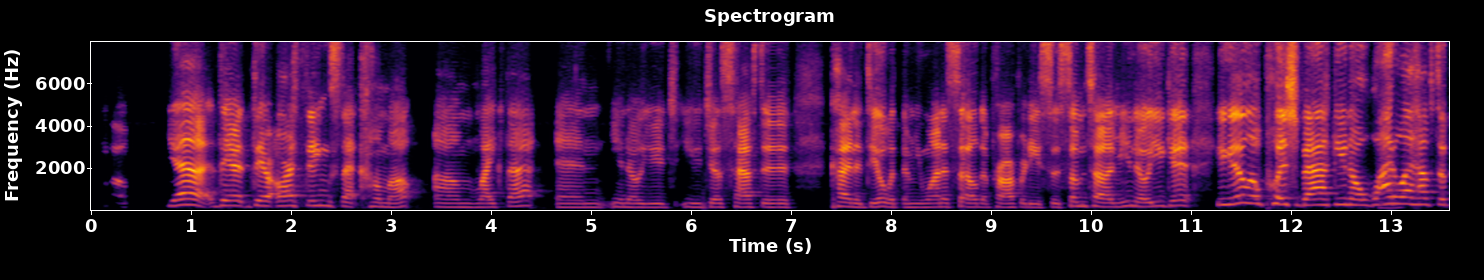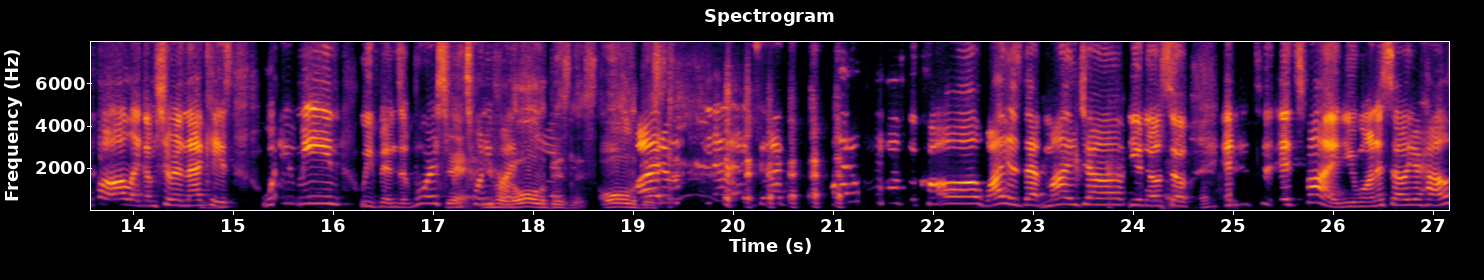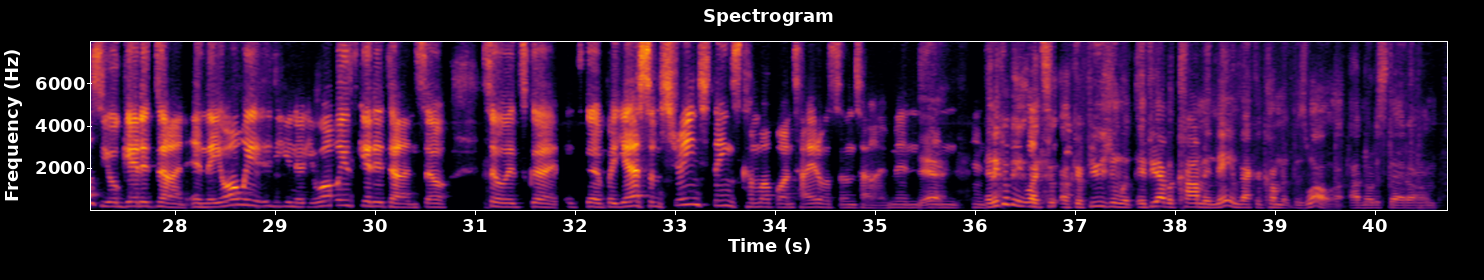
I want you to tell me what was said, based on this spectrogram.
yeah, there there are things that come up um, like that and you know you you just have to kind of deal with them you want to sell the property so sometimes you know you get you get a little pushback you know why do i have to call like i'm sure in that mm-hmm. case what do you mean we've been divorced yeah, for 25 you heard all years. the business all the why business do, yeah, exactly. why do I have to call? Why is that my job? You know, so uh-huh. and it's it's fine. You want to sell your house, you'll get it done. And they always, you know, you always get it done. So so it's good. It's good. But yeah, some strange things come up on title sometime. And yeah, and, and, and it could be like a confusion with if you have a common name that could come up as well. I've noticed that um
